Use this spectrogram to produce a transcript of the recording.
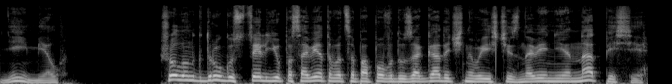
не имел. Шел он к другу с целью посоветоваться по поводу загадочного исчезновения надписи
